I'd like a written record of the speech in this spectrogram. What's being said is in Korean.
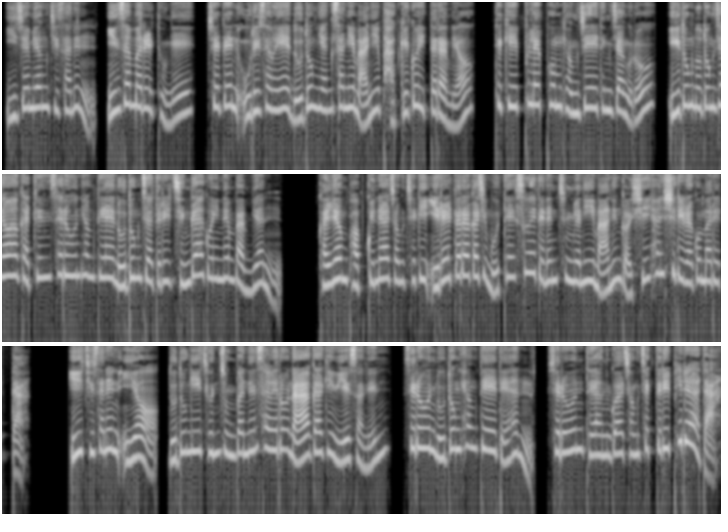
이재명 지사는 인사말을 통해 최근 우리 사회의 노동 양상이 많이 바뀌고 있다라며 특히 플랫폼 경제의 등장으로 이동 노동자와 같은 새로운 형태의 노동자들이 증가하고 있는 반면 관련 법규나 정책이 이를 따라가지 못해 소외되는 측면이 많은 것이 현실이라고 말했다. 이 지사는 이어 노동이 존중받는 사회로 나아가기 위해서는 새로운 노동 형태에 대한 새로운 대안과 정책들이 필요하다.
